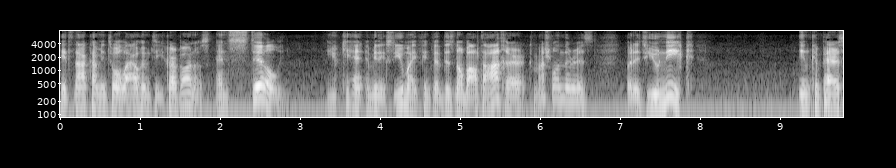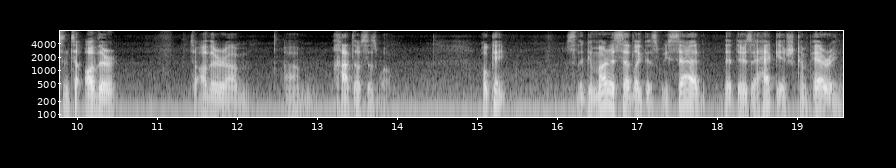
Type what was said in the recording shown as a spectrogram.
It's not coming to allow him to eat karbonos. And still, you can't. I mean, you might think that there's no baltacher. Kamash one there is, but it's unique in comparison to other to other um, um, chatos as well. Okay, so the Gemara said like this: We said that there's a hekish comparing.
